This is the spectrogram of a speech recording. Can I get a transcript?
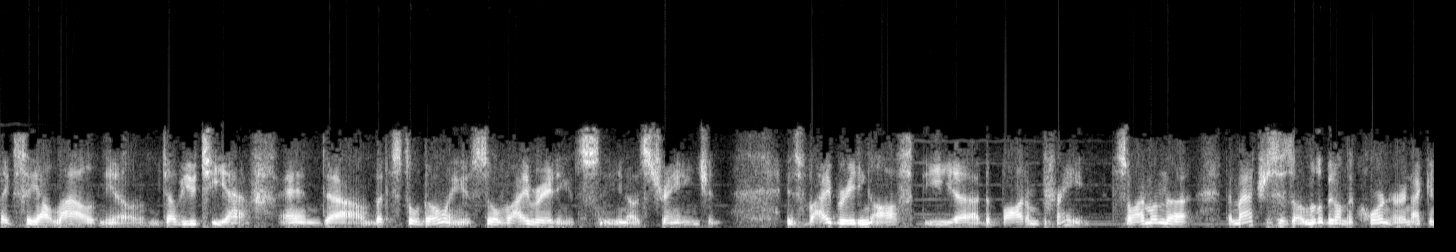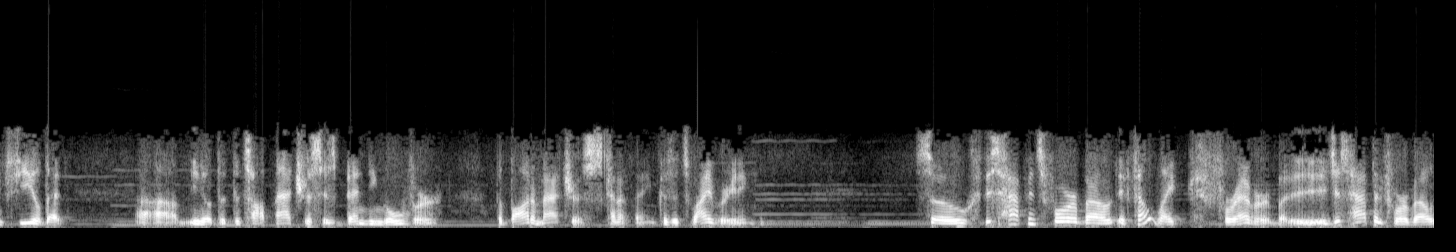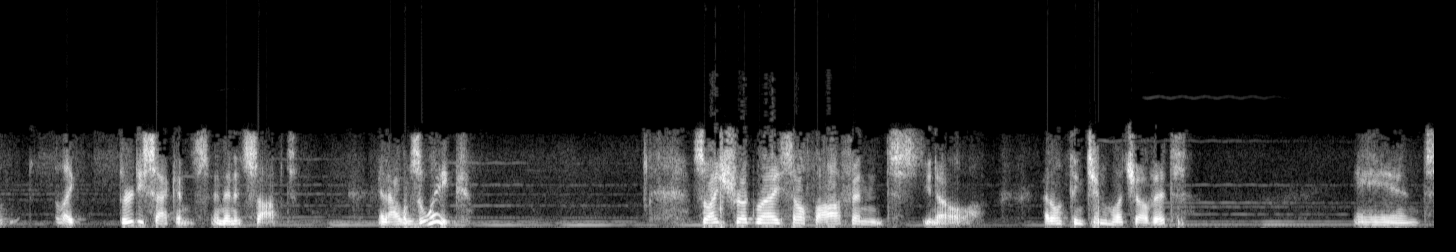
like say out loud, you know, WTF, and um, but it's still going. It's still vibrating. It's you know, it's strange, and it's vibrating off the uh, the bottom frame. So I'm on the the mattress is a little bit on the corner, and I can feel that um, you know the the top mattress is bending over the bottom mattress, kind of thing, because it's vibrating. So this happens for about, it felt like forever, but it just happened for about like 30 seconds and then it stopped. And I was awake. So I shrugged myself off and, you know, I don't think too much of it. and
